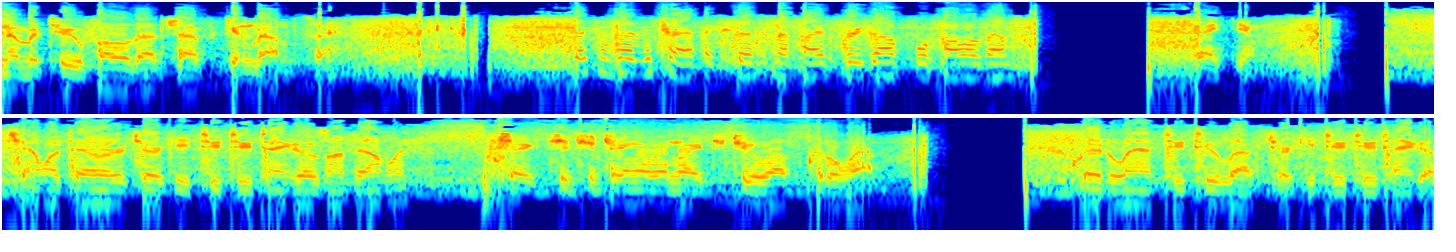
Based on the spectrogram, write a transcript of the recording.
Number 2, follow that traffic inbound, sir. Looking for the traffic. Cessna 53 Golf will follow them. Thank you. Chandler Tower, Cherokee 22 Tango's on downwind. Check two 22 Tango, runway 22 left, clear to land. Clear to land 22 left, Cherokee 22 Tango.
